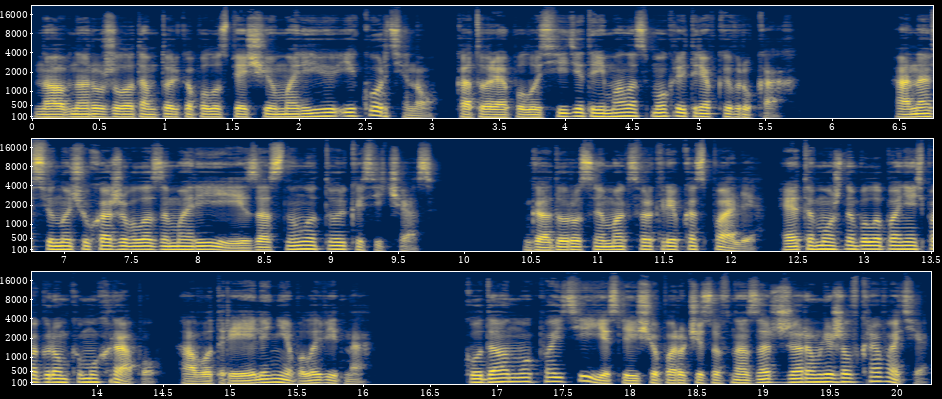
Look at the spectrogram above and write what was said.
но обнаружила там только полуспящую Марию и Кортину, которая полусидя дремала с мокрой тряпкой в руках. Она всю ночь ухаживала за Марией и заснула только сейчас. Гадорус и Максфор крепко спали, это можно было понять по громкому храпу, а вот Риэля не было видно. Куда он мог пойти, если еще пару часов назад с жаром лежал в кровати?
